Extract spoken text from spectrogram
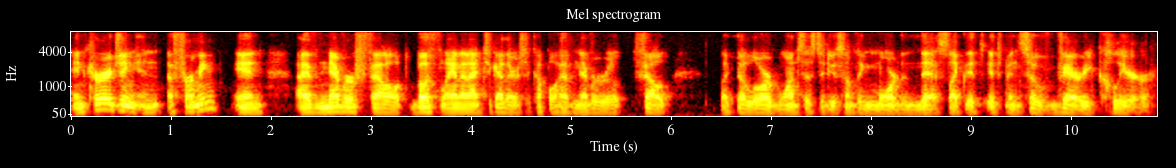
encouraging and affirming. And I've never felt, both Lana and I together as a couple have never felt like the Lord wants us to do something more than this. Like it, it's been so very clear.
